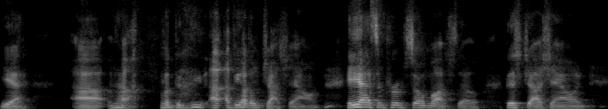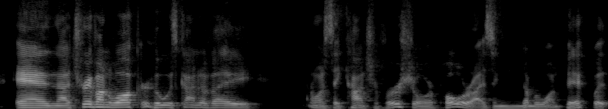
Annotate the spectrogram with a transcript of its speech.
Yeah. Uh, no, but the, the, uh, the other Josh Allen, he has improved so much though. This Josh Allen and uh, Travon Walker, who was kind of a, I don't want to say controversial or polarizing number one pick, but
